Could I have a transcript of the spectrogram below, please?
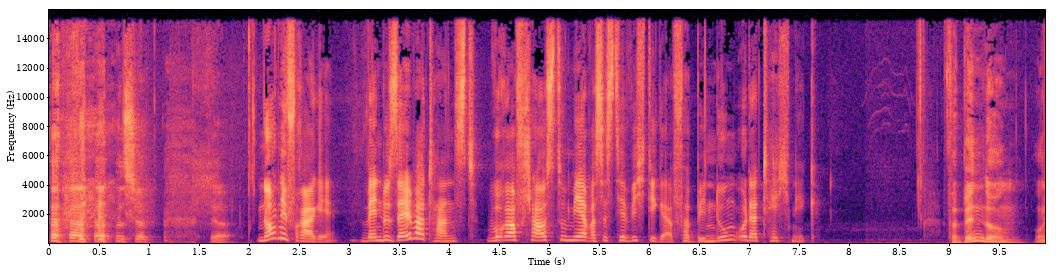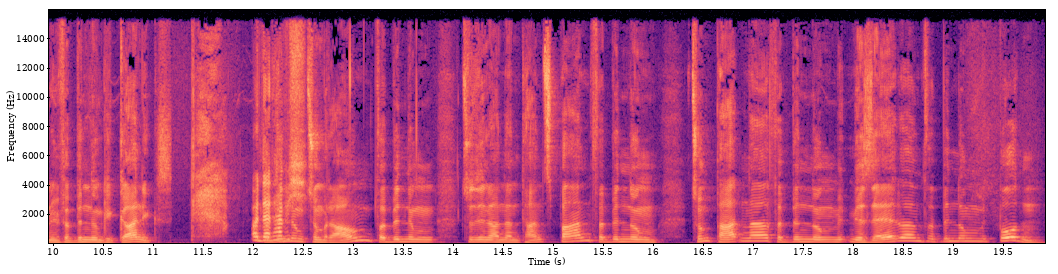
Muss schon. Ja. Noch eine Frage. Wenn du selber tanzt, worauf schaust du mehr? Was ist dir wichtiger, Verbindung oder Technik? Verbindung. Ohne Verbindung geht gar nichts. Verbindung zum Raum, Verbindung zu den anderen Tanzpaaren, Verbindung zum Partner, Verbindung mit mir selber Verbindung mit Boden.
